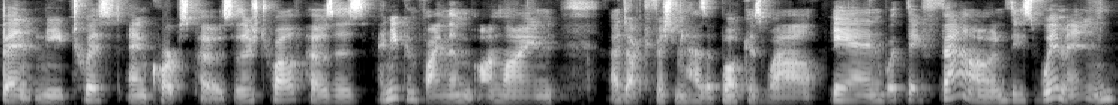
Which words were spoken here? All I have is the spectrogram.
bent knee twist and corpse pose. So there's 12 poses and you can find them online. Uh, Dr. Fishman has a book as well. And what they found, these women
